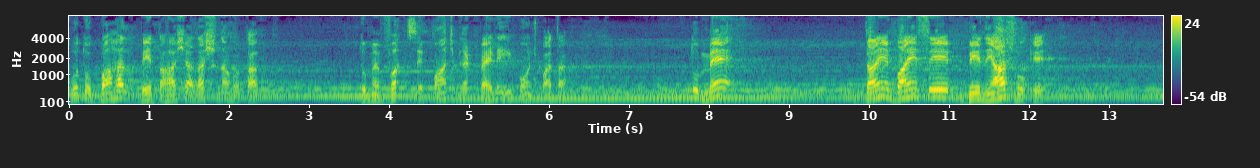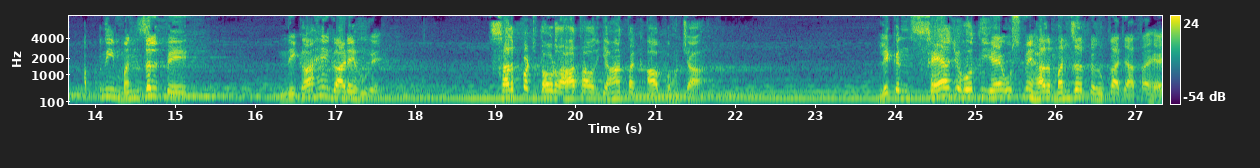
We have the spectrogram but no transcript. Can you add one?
वो तो बाहर बेतहाशा रश ना होता तो मैं वक्त से पाँच मिनट पहले ही पहुँच पाता। तो मैं दाएँ बाएँ से बेनियाज होके अपनी मंजिल पे निगाहें गाड़े हुए सरपट दौड़ रहा था और यहाँ तक आ पहुँचा। लेकिन सैर जो होती है, उसमें हर मंजर पे रुका जाता है,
